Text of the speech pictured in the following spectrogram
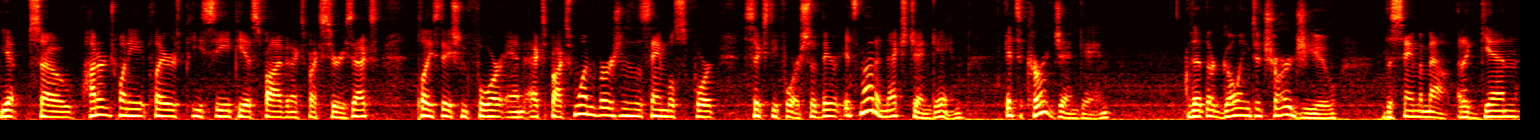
Yep, so 128 players PC, PS5, and Xbox Series X. PlayStation 4 and Xbox One versions of the same will support 64. So there it's not a next gen game. It's a current gen game that they're going to charge you the same amount. And again,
